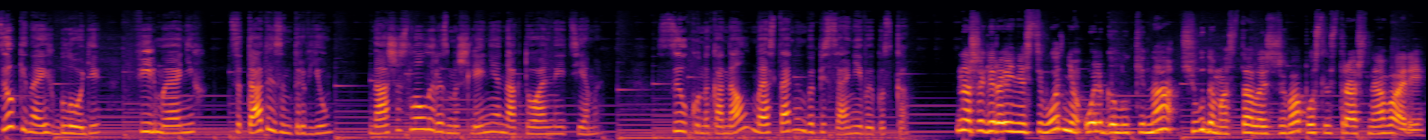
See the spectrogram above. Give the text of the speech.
ссылки на их блоги, фильмы о них, цитаты из интервью, наши слова и размышления на актуальные темы. Ссылку на канал мы оставим в описании выпуска. Наша героиня сегодня, Ольга Лукина, чудом осталась жива после страшной аварии.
